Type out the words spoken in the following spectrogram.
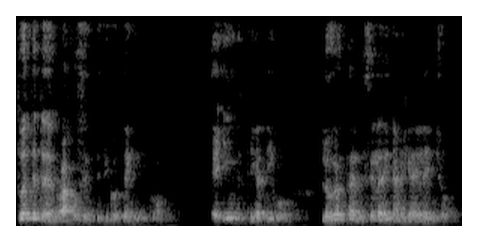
Todo este trabajo científico técnico e investigativo logró establecer la dinámica del hecho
